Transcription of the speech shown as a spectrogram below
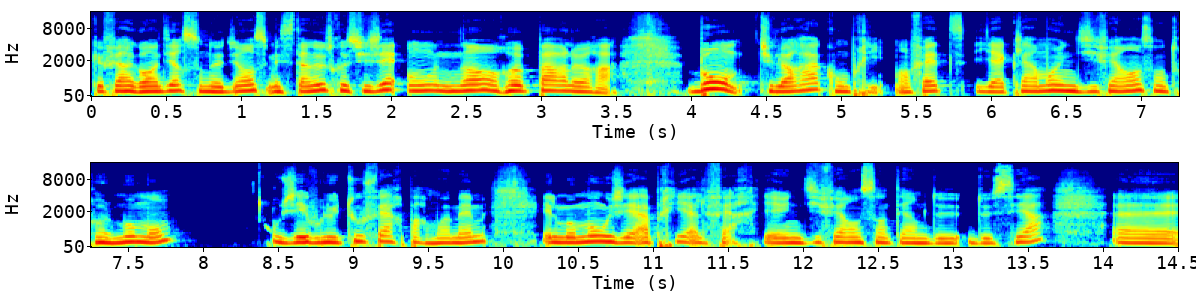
que faire grandir son audience, mais c'est un autre sujet, on en reparlera. Bon, tu l'auras compris. En fait, il y a clairement une différence entre le moment où j'ai voulu tout faire par moi-même et le moment où j'ai appris à le faire. Il y a une différence en termes de, de CA. Euh,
